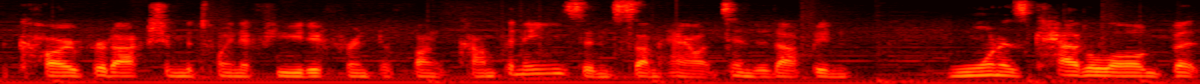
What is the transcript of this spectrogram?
a co-production between a few different defunct companies, and somehow it's ended up in Warner's catalog, but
